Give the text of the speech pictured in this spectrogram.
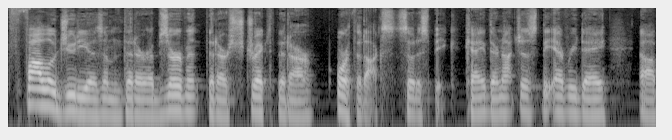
follow Judaism, that are observant, that are strict, that are orthodox, so to speak. Okay? They're not just the everyday uh,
